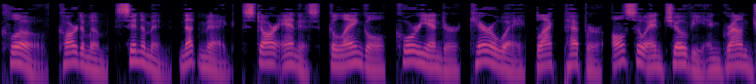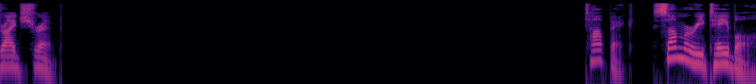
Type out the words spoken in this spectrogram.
clove, cardamom, cinnamon, nutmeg, star anise, galangal, coriander, caraway, black pepper, also anchovy and ground dried shrimp. Summary table.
